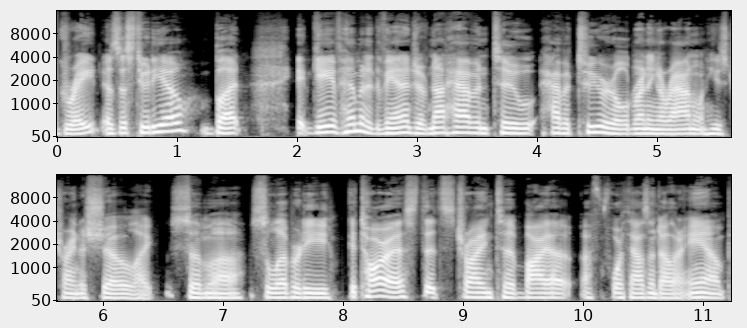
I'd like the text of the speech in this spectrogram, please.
great as a studio, but it gave him an advantage of not having to have a two year old running around when he's trying to show like some uh, celebrity guitarist that's trying to buy a, a $4,000 amp.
